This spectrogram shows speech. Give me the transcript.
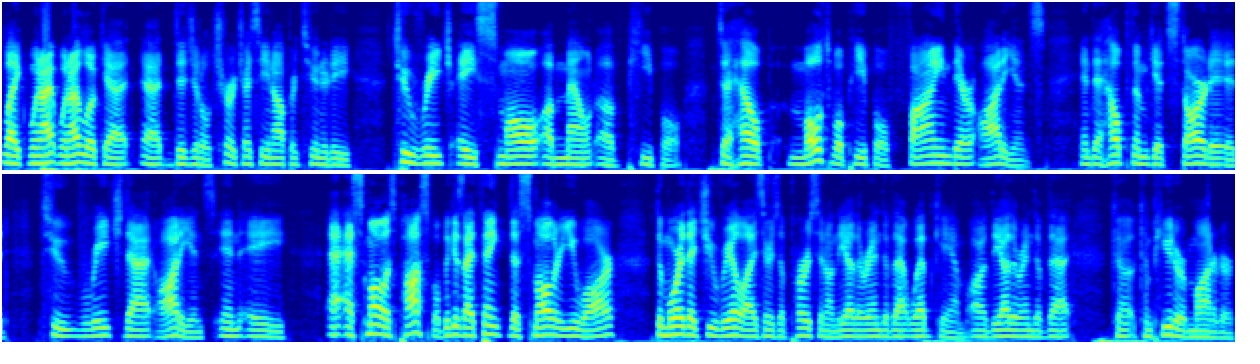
like when I when I look at at digital church, I see an opportunity to reach a small amount of people to help multiple people find their audience and to help them get started to reach that audience in a as small as possible because I think the smaller you are, the more that you realize there's a person on the other end of that webcam or the other end of that co- computer monitor.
